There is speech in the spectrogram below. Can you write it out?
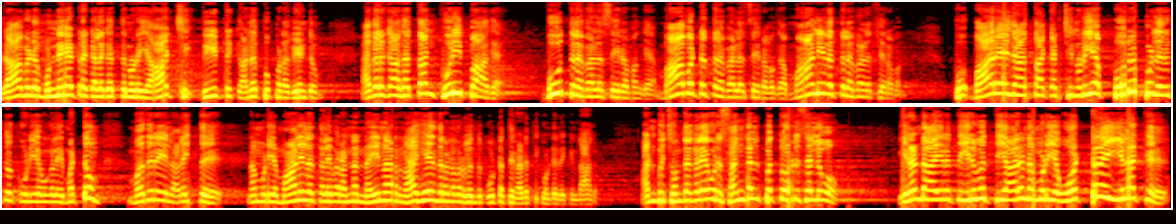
திராவிட முன்னேற்ற கழகத்தினுடைய ஆட்சி வீட்டுக்கு அனுப்பப்பட வேண்டும். அதற்காகத்தான் குறிப்பாக பூத்துல வேலை செய்யறவங்க மாவட்டத்துல வேலை செய்யறவங்க மாநிலத்துல வேலை செய்யறவங்க பாரதிய ஜனதா கட்சியினுடைய பொறுப்பில் இருக்கக்கூடியவங்களை மட்டும் மதுரையில் அழைத்து நம்முடைய மாநில தலைவர் அண்ணன் நயினார் நாகேந்திரன் அவர்கள் இந்த கூட்டத்தை நடத்தி கொண்டிருக்கின்றார்கள். அன்பு சொந்தங்களே ஒரு சங்கல்பத்தோடு செல்லுவோம். இரண்டாயிரத்தி இருபத்தி ஆறு நம்முடைய ஒற்றை இலக்கு.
